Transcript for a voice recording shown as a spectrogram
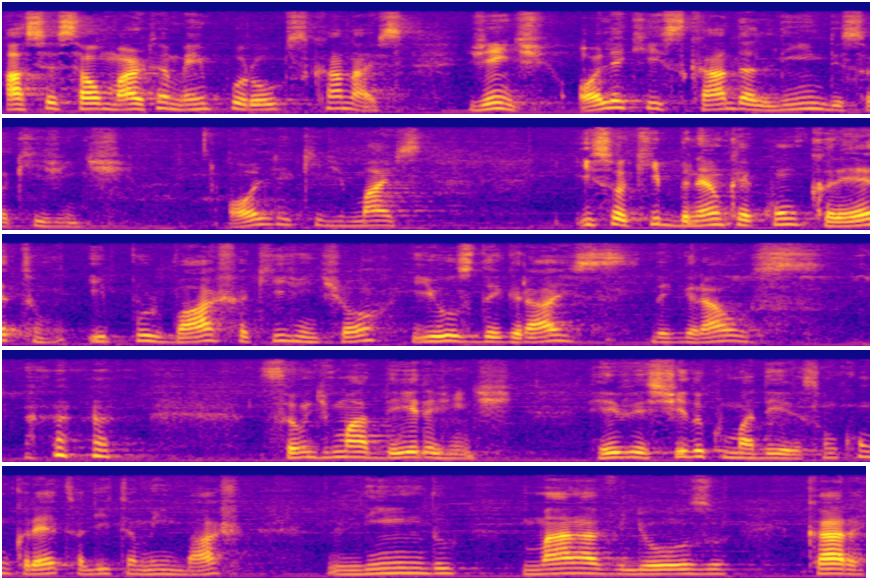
acessar o mar também por outros canais. Gente, olha que escada linda isso aqui, gente. Olha que demais. Isso aqui branco é concreto e por baixo aqui, gente, ó, e os degraus, degraus são de madeira, gente. Revestido com madeira, são concreto ali também embaixo. Lindo, maravilhoso. Cara,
